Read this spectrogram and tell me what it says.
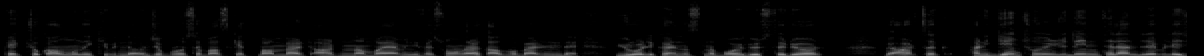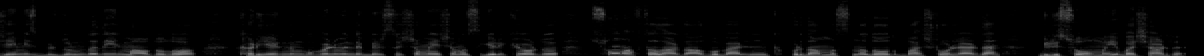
pek çok Alman ekibinde önce Borussia Basket Bamberg ardından Bayern Münih ve son olarak Alba Berlin'de Euroleague arenasında boy gösteriyor. Ve artık hani genç oyuncu diye nitelendirebileceğimiz bir durumda değil Maudolo. Kariyerinin bu bölümünde bir sıçrama yaşaması gerekiyordu. Son haftalarda Alba Berlin'in kıpırdanmasında doğdu başrollerden birisi olmayı başardı.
